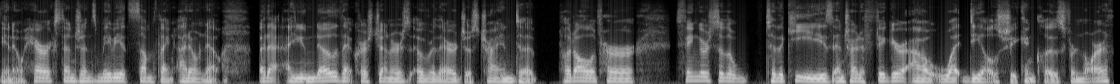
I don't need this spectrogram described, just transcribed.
you know hair extensions, maybe it's something I don't know. But uh, you know that Kris Jenner's over there just trying to put all of her fingers to the to the keys and try to figure out what deals she can close for North.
